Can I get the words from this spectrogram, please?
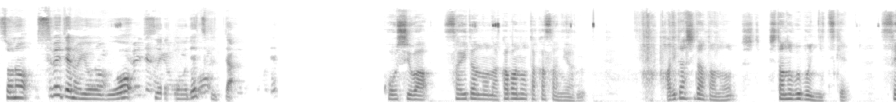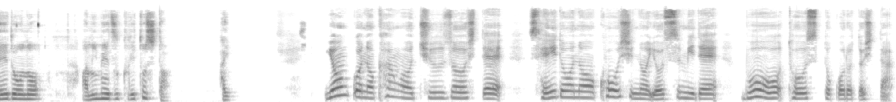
そのすべての用具を聖堂で作った。格子は祭壇の半ばの高さにある張り出し棚の下の部分につけ、聖堂の網目作りとした。はい。4個の缶を鋳造して、聖堂の格子の四隅で棒を通すところとした。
